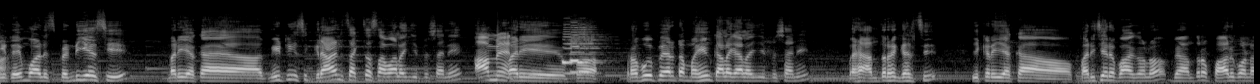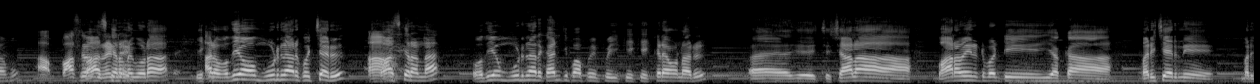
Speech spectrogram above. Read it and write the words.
ఈ టైం వాళ్ళు స్పెండ్ చేసి మరి ఒక మీటింగ్స్ గ్రాండ్ సక్సెస్ అవ్వాలని చెప్పేసి అని మరి ప్ర- ప్రభు పేరట మహిమ కలగాలని చెప్పేసి అని మరి అందరం కలిసి ఇక్కడ ఈ యొక్క పరిచయ భాగంలో మేము అందరం పాల్గొన్నాము భాస్కర్ అన్న కూడా ఇక్కడ ఉదయం మూడున్నరకు వచ్చారు. భాస్కర్ అన్న ఉదయం మూడున్నర కాంచి పాపం ఇక్కడే ఉన్నారు. చాలా భారమైనటువంటి ఈ యొక్క పరిచయని మరి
